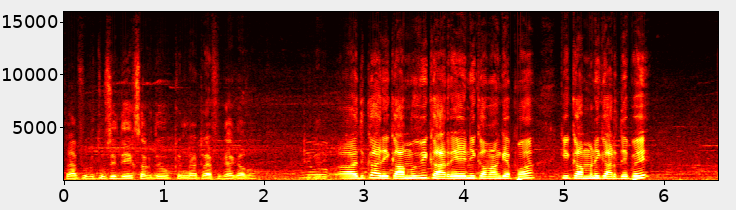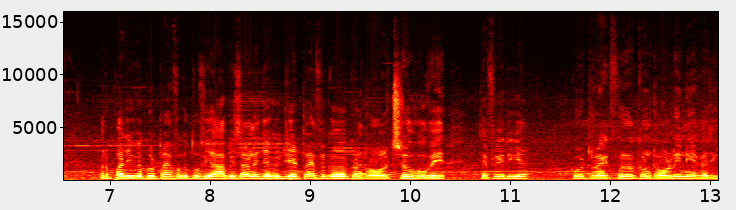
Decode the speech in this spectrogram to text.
ਟ੍ਰੈਫਿਕ ਤੁਸੀਂ ਦੇਖ ਸਕਦੇ ਹੋ ਕਿੰਨਾ ਟ੍ਰੈਫਿਕ ਹੈਗਾ ਵਾ। ਠੀਕ ਹੈ ਜੀ। ਅਧਿਕਾਰੀ ਕੰਮ ਵੀ ਕਰ ਰਹੇ ਇਹ ਨਹੀਂ ਕਵਾਂਗੇ ਆਪਾਂ ਕਿ ਕੰਮ ਨਹੀਂ ਕਰਦੇ ਪਏ। ਪਰ ਭਾਜੀ ਵੇਖੋ ਟ੍ਰੈਫਿਕ ਤੁਸੀਂ ਆਪ ਹੀ ਸਾਣੇ ਜੇ ਵੀ ਜੇ ਟ੍ਰੈਫਿਕ ਕੰਟਰੋਲ 'ਚ ਹੋਵੇ ਤੇ ਫੇਰ ਹੀ ਆ। ਕੋਈ ਟ੍ਰੈਫਿਕ ਕੰਟਰੋਲ ਹੀ ਨਹੀਂ ਹੈਗਾ ਜੀ।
